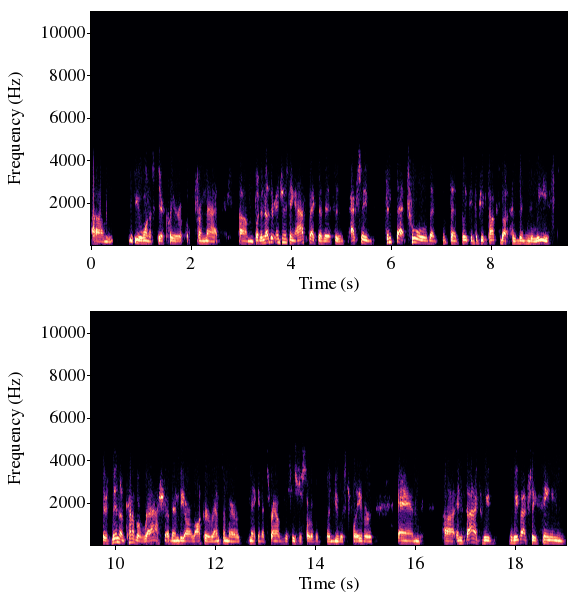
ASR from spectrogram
um, you want to steer clear from that. Um, but another interesting aspect of this is actually since that tool that that Bleeping Computer talks about has been released, there's been a kind of a rash of NBR Locker ransomware making its rounds. This is just sort of a, the newest flavor, and uh, in fact, we've we've actually seen.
